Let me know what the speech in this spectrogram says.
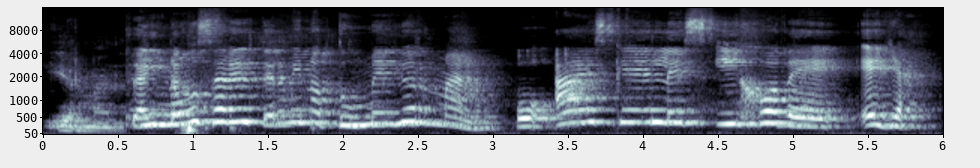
y hermanas. Y no usar el término tu medio hermano. O, ah, es que él es hijo de ella.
